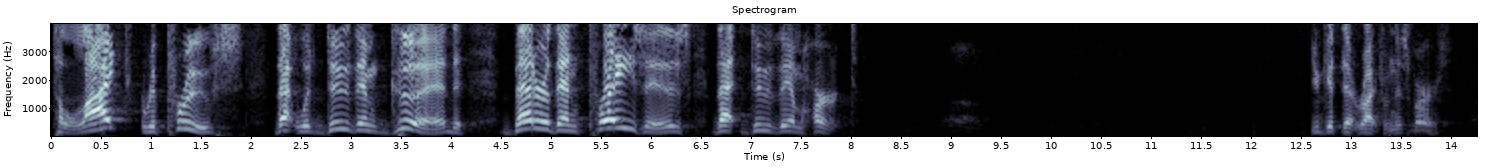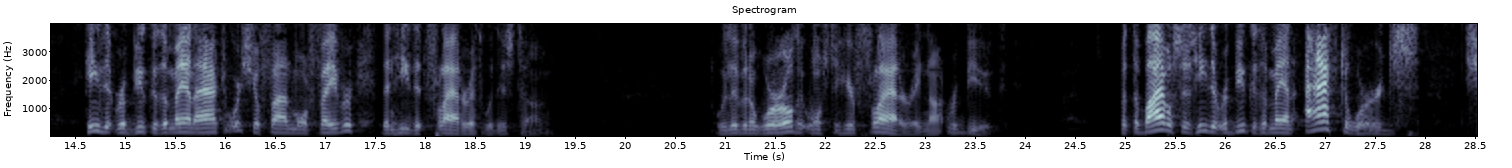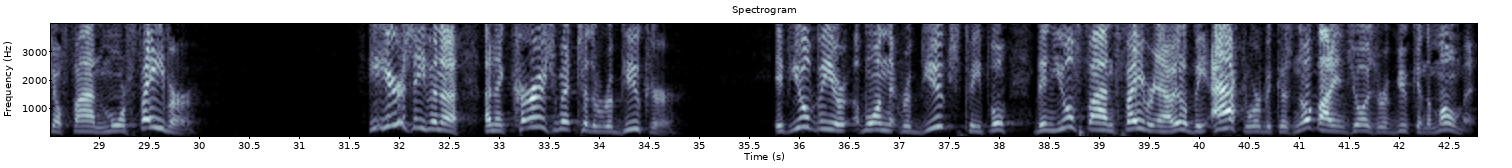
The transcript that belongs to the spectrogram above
to like reproofs that would do them good better than praises that do them hurt. You get that right from this verse. He that rebuketh a man afterwards shall find more favor than he that flattereth with his tongue. We live in a world that wants to hear flattery, not rebuke. But the Bible says, He that rebuketh a man afterwards shall find more favor. Here's even a, an encouragement to the rebuker. If you'll be one that rebukes people, then you'll find favor. Now, it'll be afterward because nobody enjoys a rebuke in the moment.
